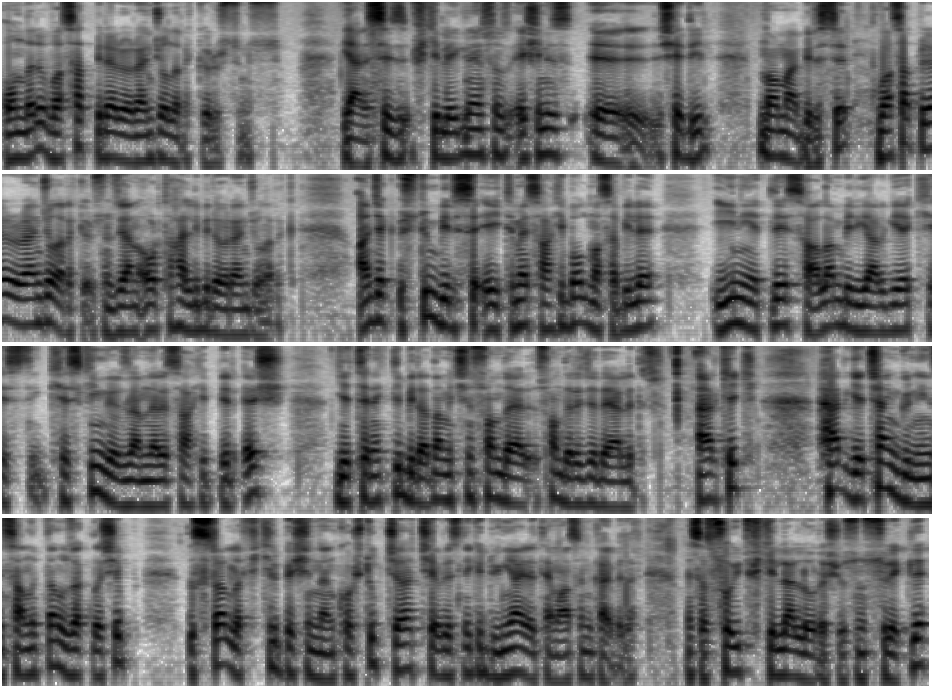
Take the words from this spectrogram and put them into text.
onları vasat birer öğrenci olarak görürsünüz. Yani siz fikirle ilgileniyorsunuz, eşiniz e, şey değil, normal birisi. Vasat birer öğrenci olarak görürsünüz. Yani orta halli bir öğrenci olarak. Ancak üstün birisi eğitime sahip olmasa bile iyi niyetli, sağlam bir yargıya, keskin, keskin gözlemlere sahip bir eş, yetenekli bir adam için son, değer, son derece değerlidir. Erkek her geçen gün insanlıktan uzaklaşıp ısrarla fikir peşinden koştukça çevresindeki dünya ile temasını kaybeder. Mesela soyut fikirlerle uğraşıyorsunuz sürekli.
